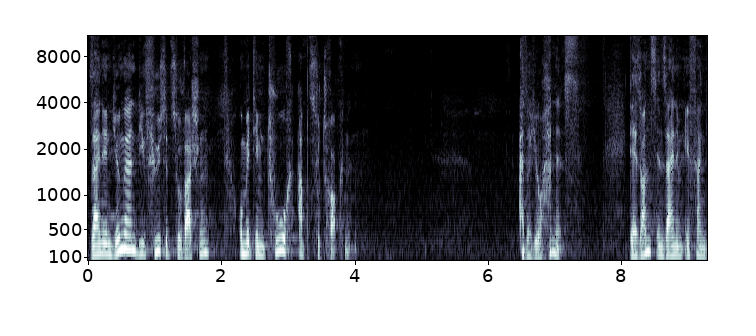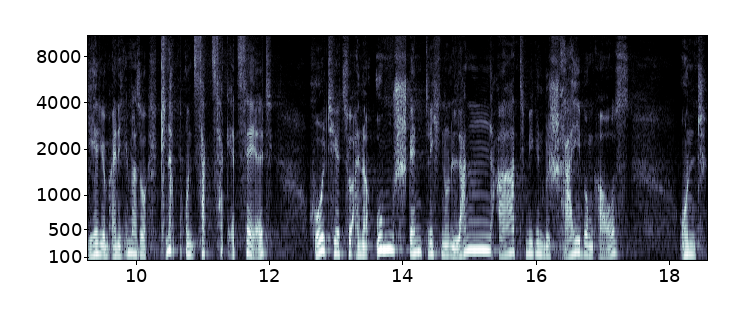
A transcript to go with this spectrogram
seinen Jüngern die Füße zu waschen, um mit dem Tuch abzutrocknen. Also Johannes, der sonst in seinem Evangelium eigentlich immer so knapp und zack, zack erzählt, holt hier zu einer umständlichen und langatmigen Beschreibung aus und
